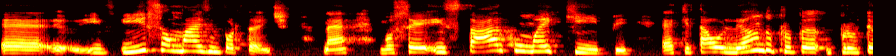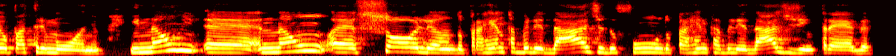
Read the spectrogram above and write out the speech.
É, e, e, isso é o mais importante, né? Você estar com uma equipe é, que está olhando para o teu patrimônio e não, é, não é, só olhando para a rentabilidade do fundo, para a rentabilidade de entrega,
